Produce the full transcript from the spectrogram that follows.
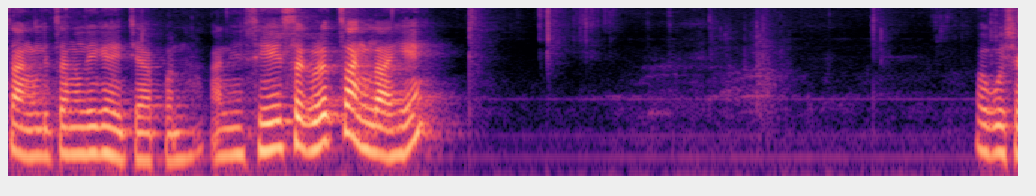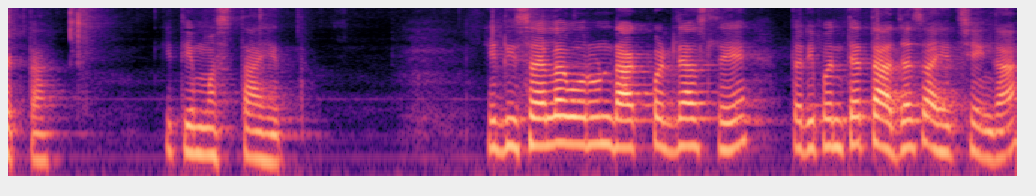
चांगले चांगले घ्यायचे आपण. आणि हे सगळंच चांगलं आहे. बघू शकता किती मस्त आहेत. हे दिसायला वरून डाग पडले असले तरी पण त्या ताज्याच आहेत शेंगा.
